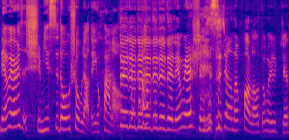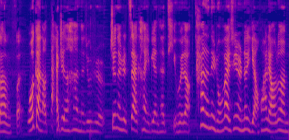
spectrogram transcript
连威尔史密斯都受不了的一个话痨。对对对对对对对，连威尔史密斯这样的话痨都会觉得很烦。我感到大震撼的就是，真的是再看一遍才体会到他的那种外星人的眼花缭乱，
